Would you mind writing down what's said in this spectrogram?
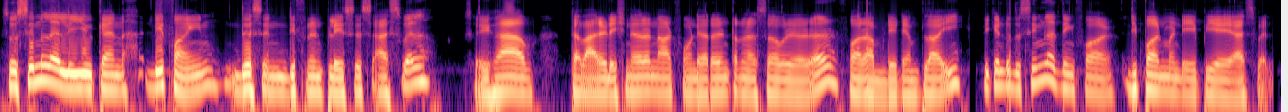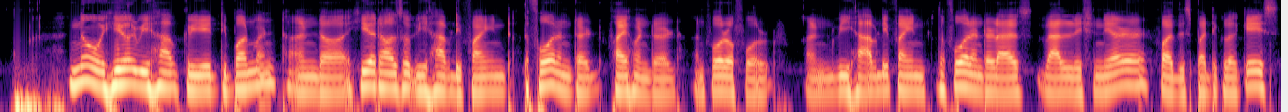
So similarly you can define this in different places as well. So you have the validation error not found error internal server error for update employee. We can do the similar thing for department api as well now here we have create department and uh, here also we have defined the 400 500 and 404 and we have defined the 400 as validation error for this particular case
